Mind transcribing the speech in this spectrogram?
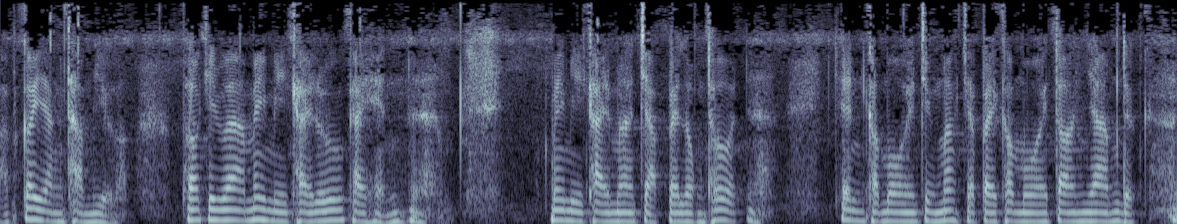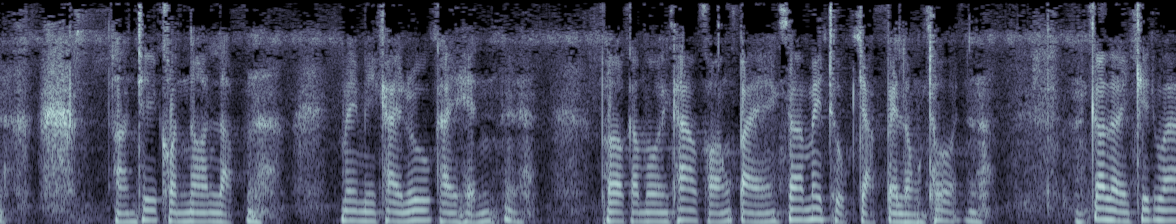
าปก็ยังทำอยู่ เพราะคิดว่าไม่มีใครรู้ใครเห็น ไม่มีใครมาจับไปลงโทษ เช่นขโมยจึงมักจะไปขโมยตอนยามดึก ตอนที่คนนอนหลับ ไม่มีใครรู้ใครเห็น พอขโมยข้าวของไปก็ไม่ถูกจับไปลงโทษ ก็เลยคิดว่า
